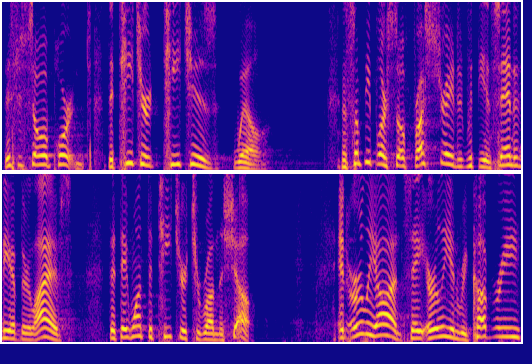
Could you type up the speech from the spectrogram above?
This is so important. The teacher teaches Will. And some people are so frustrated with the insanity of their lives that they want the teacher to run the show. And early on, say early in recovery,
